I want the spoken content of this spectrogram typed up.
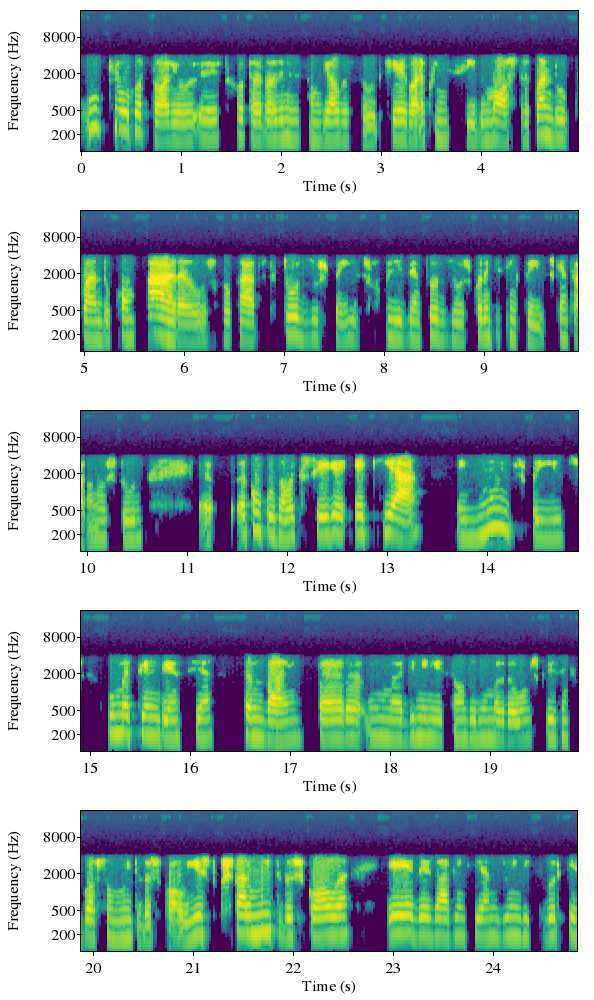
O que o relatório, este relatório da Organização Mundial da Saúde, que é agora conhecido, mostra, quando, quando compara os resultados de todos os países, recolhidos em todos os 45 países que entraram no estudo, eh, a conclusão a que chega é que há, em muitos países, uma tendência também para uma diminuição do número de alunos que dizem que gostam muito da escola. E este gostar muito da escola é, desde há 20 anos, um indicador que é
